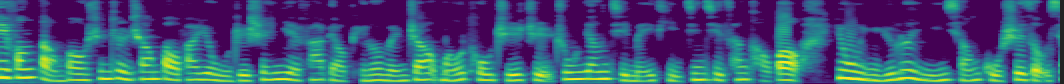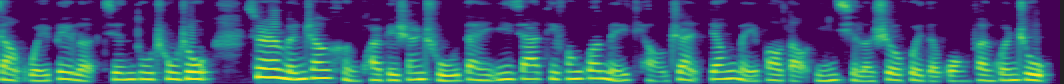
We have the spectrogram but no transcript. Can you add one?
地方党报《深圳商报》八月五日深夜发表评论文章，矛头直指中央级媒体《经济参考报》用舆论影响股市走向，违背了监督初衷。虽然文章很快被删除，但一家地方官媒挑战央媒报道，引起了社会的广泛关注。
